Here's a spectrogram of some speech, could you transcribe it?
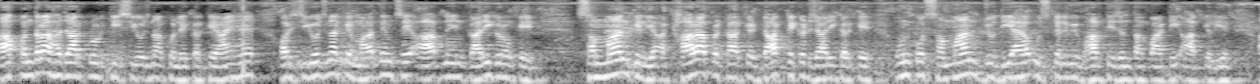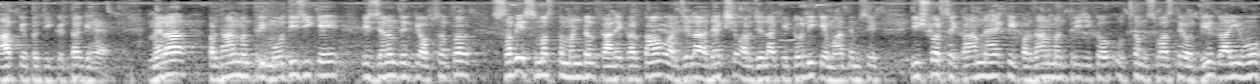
आप पंद्रह हज़ार करोड़ की इस योजना को लेकर के आए हैं और इस योजना के माध्यम से आपने इन कारीगरों के सम्मान के लिए 18 प्रकार के डाक टिकट जारी करके उनको सम्मान जो दिया है, उसके लिए भी भारतीय जनता पार्टी आपके लिए, आपके प्रति कृतज्ञ है। मेरा प्रधानमंत्री मोदी जी के इस जन्मदिन के अवसर पर सभी समस्त मंडल कार्यकर्ताओं और जिला अध्यक्ष और जिला की टोली के माध्यम से ईश्वर से कामना है कि प्रधानमंत्री जी को उत्तम स्वास्थ्य और दीर्घायु हो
